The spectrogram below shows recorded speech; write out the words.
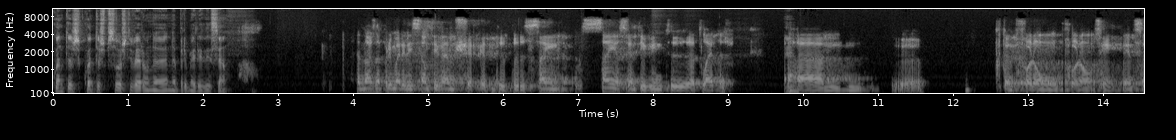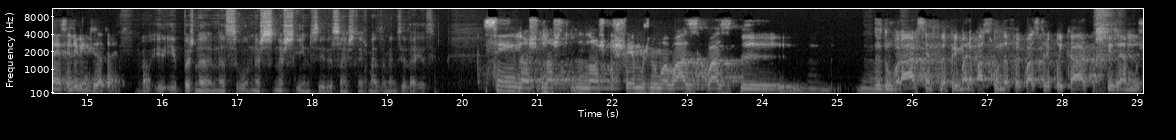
Quantas, quantas pessoas estiveram na, na primeira edição? Nós na primeira edição tivemos cerca de, de 100, 100 a 120 atletas. Um, eh, portanto, foram, foram, sim, entre 100 a 120, exatamente. E, e depois na, na, nas, nas seguintes edições, tens mais ou menos ideia? Assim? Sim, nós, nós, nós crescemos numa base quase de, de dobrar, sendo que da primeira para a segunda foi quase triplicar, porque fizemos,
